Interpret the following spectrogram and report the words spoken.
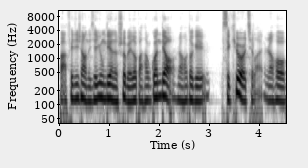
把飞机上的一些用电的设备都把它们关掉，然后都给 secure 起来，然后。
